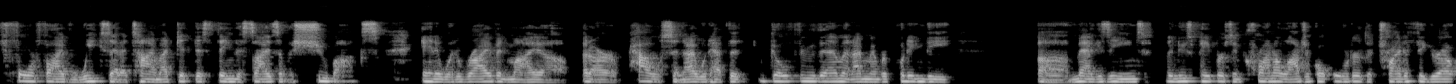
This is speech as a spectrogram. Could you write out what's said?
four or five weeks at a time. I'd get this thing the size of a shoebox, and it would arrive in my uh, at our house, and I would have to go through them. And I remember putting the uh, magazines, the newspapers in chronological order to try to figure out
